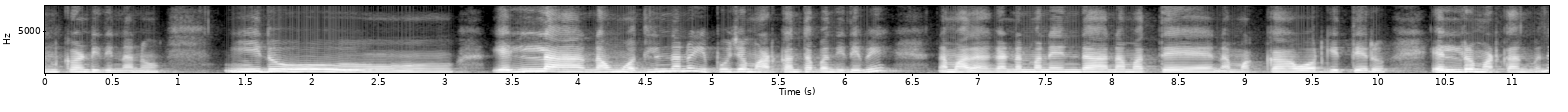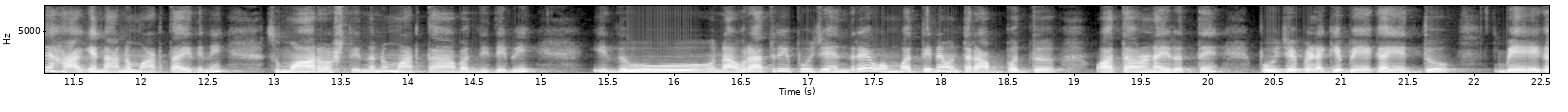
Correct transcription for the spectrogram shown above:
ಅಂದ್ಕೊಂಡಿದ್ದೀನಿ ನಾನು. ಇದು ಎಲ್ಲ ನಾವು ಮೊದಲಿಂದನೂ ಈ ಪೂಜೆ ಮಾಡ್ಕೊತ ಬಂದಿದ್ದೀವಿ. ನಮ್ಮ ಗಂಡನ ಮನೆಯಿಂದ ನಮ್ಮ ಅತ್ತೆ, ನಮ್ಮ ಅಕ್ಕ, ಅವ್ರಿಗಿತ್ತೇರು ಎಲ್ಲರೂ ಮಾಡ್ಕೊಂಡು ಬಂದು ಹಾಗೆ ನಾನು ಮಾಡ್ತಾಯಿದ್ದೀನಿ ಸುಮಾರು ವರ್ಷದಿಂದನೂ ಮಾಡ್ತಾ ಬಂದಿದ್ದೀವಿ. ಇದು ನವರಾತ್ರಿ ಪೂಜೆ ಅಂದರೆ ಒಂಬತ್ತು ದಿನ ಒಂಥರ ಹಬ್ಬದ ವಾತಾವರಣ ಇರುತ್ತೆ. ಪೂಜೆ ಬೆಳಗ್ಗೆ ಬೇಗ ಎದ್ದು, ಬೇಗ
